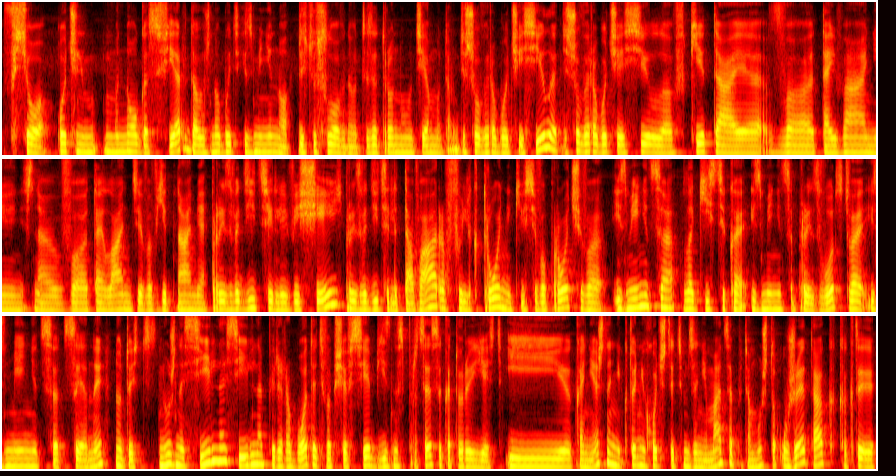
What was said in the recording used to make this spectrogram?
все. Очень много сфер должно быть изменено. То есть, условно, вот ты затронул тему там, дешевой рабочей силы. Дешевая рабочая сила в Китае, в Тайване, не знаю, в Таиланде, во Вьетнаме. Производители вещей, производители товаров, электроники и всего прочего. Изменится логистика, изменится производство, изменится цены. Ну, то есть есть нужно сильно-сильно переработать вообще все бизнес-процессы, которые есть. И, конечно, никто не хочет этим заниматься, потому что уже так, как ты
